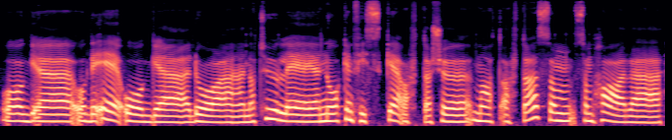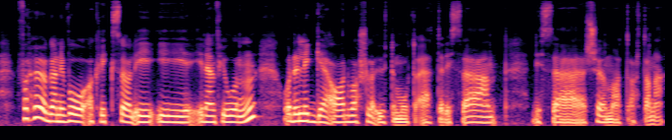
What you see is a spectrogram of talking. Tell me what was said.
Og, eh, og, det er òg eh, da naturlig noen fiskearter, sjømatarter, som, som har eh, for høye nivå av kvikksølv i, i, i, den fjorden. Og det ligger advarsler ute mot å ete disse, disse sjømatartene.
